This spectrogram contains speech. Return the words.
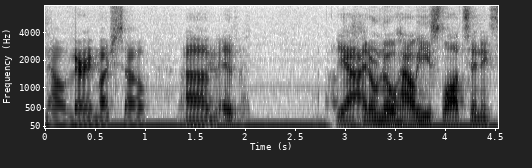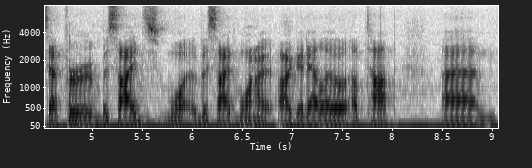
No, very much so. Um, it, yeah, I don't know how he slots in except for besides beside Juan Agudelo up top. Um,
